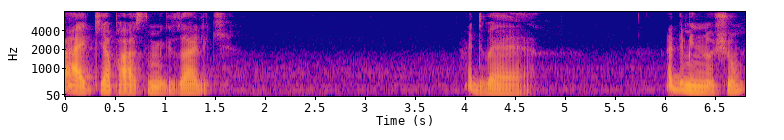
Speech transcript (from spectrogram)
belki yaparsın bir güzellik. Hadi be. Hadi minnoşum.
